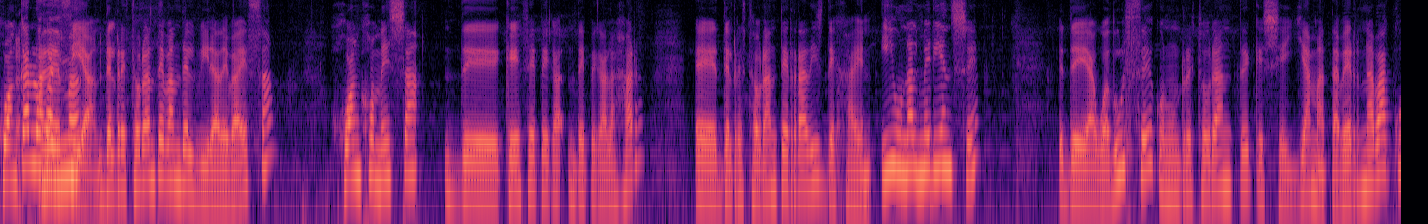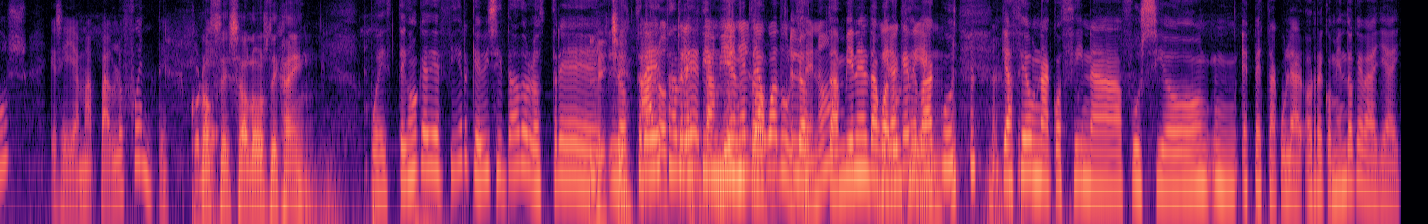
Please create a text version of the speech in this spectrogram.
Juan Carlos además- García, del restaurante Vandelvira de Baeza. Juanjo Mesa, de, que es de, Pega- de Pegalajar, eh, del restaurante Radis de Jaén. Y un almeriense de Agua Dulce, con un restaurante que se llama Taberna Bacus, que se llama Pablo Fuente. ¿Conoces a los de Jaén? Pues tengo que decir que he visitado los tres, Leche. los tres Ah, los tres, establecimientos. también el de Agua Dulce, los- ¿no? También el de Agua Mira Dulce. Bacus, que hace una cocina fusión mm, espectacular. Os recomiendo que vayáis.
